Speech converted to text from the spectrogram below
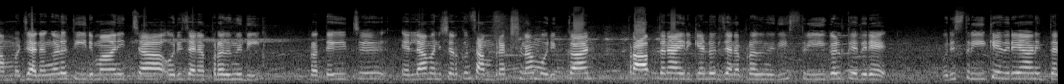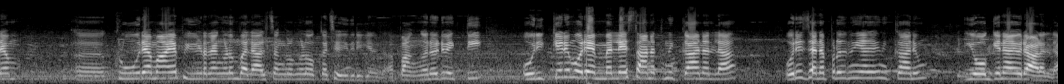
നമ്മ ജനങ്ങൾ തീരുമാനിച്ച ഒരു ജനപ്രതിനിധി പ്രത്യേകിച്ച് എല്ലാ മനുഷ്യർക്കും സംരക്ഷണം ഒരുക്കാൻ പ്രാപ്തനായിരിക്കേണ്ട ഒരു ജനപ്രതിനിധി സ്ത്രീകൾക്കെതിരെ ഒരു സ്ത്രീക്കെതിരെയാണ് ഇത്തരം ക്രൂരമായ പീഡനങ്ങളും ബലാത്സംഗങ്ങളും ഒക്കെ ചെയ്തിരിക്കുന്നത്. അപ്പം അങ്ങനെ ഒരു വ്യക്തി ഒരിക്കലും ഒരു എം എൽ എ സ്ഥാനത്ത് നിൽക്കാനല്ല ഒരു ജനപ്രതിനിധിയായി നിൽക്കാനും യോഗ്യനായ ഒരാളല്ല.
